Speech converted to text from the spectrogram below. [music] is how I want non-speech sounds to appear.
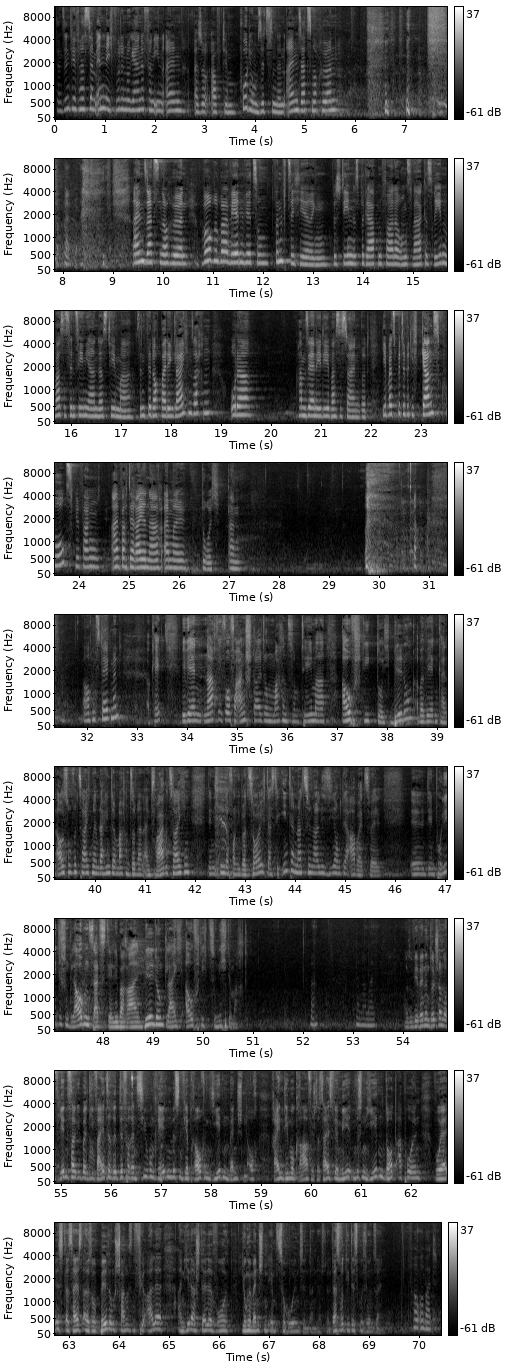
Dann sind wir fast am Ende. Ich würde nur gerne von Ihnen allen, also auf dem Podium sitzenden, einen Satz noch hören. [laughs] einen Satz noch hören. Worüber werden wir zum 50-jährigen Bestehen des Begabtenförderungswerkes reden? Was ist in zehn Jahren das Thema? Sind wir noch bei den gleichen Sachen oder haben Sie eine Idee, was es sein wird? Jeweils bitte wirklich ganz kurz. Wir fangen einfach der Reihe nach einmal durch an. Auch ein Statement? Okay. Wir werden nach wie vor Veranstaltungen machen zum Thema Aufstieg durch Bildung, aber wir werden kein Ausrufezeichen mehr dahinter machen, sondern ein Fragezeichen. Denn ich bin davon überzeugt, dass die Internationalisierung der Arbeitswelt äh, den politischen Glaubenssatz der liberalen Bildung gleich Aufstieg zunichte macht. Ja. Also wir werden in Deutschland auf jeden Fall über die weitere Differenzierung reden müssen. Wir brauchen jeden Menschen, auch rein demografisch. Das heißt, wir müssen jeden dort abholen, wo er ist. Das heißt also Bildungschancen für alle an jeder Stelle, wo junge Menschen eben zu holen sind an der Stelle. Das wird die Diskussion sein. Frau Urbert.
